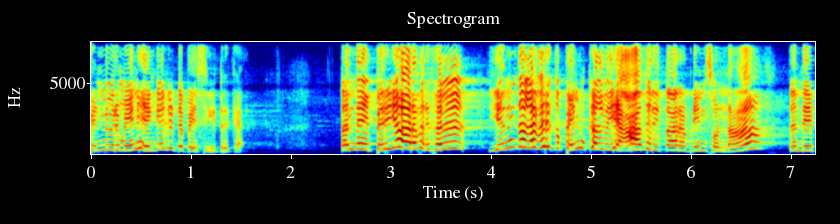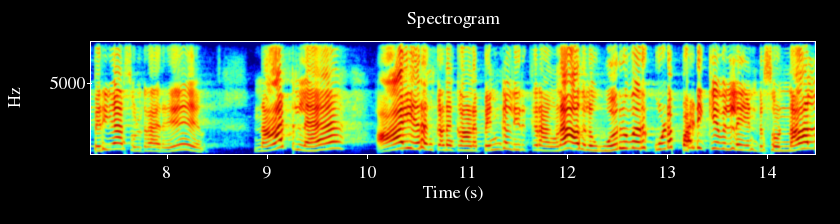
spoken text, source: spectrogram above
பெண் உரிமைன்னு எங்க கிட்ட பேசிக்கிட்டு இருக்க. தந்தை பெரியார் அவர்கள் எந்த அளவிற்கு பெண் கல்வியை ஆதரித்தார் அப்படின்னு சொன்னா தந்தை பெரியார் சொல்றாரு நாட்டுல ஆயிரக்கணக்கான பெண்கள் இருக்கிறாங்கன்னா அதுல ஒருவர் கூட படிக்கவில்லை என்று சொன்னால்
